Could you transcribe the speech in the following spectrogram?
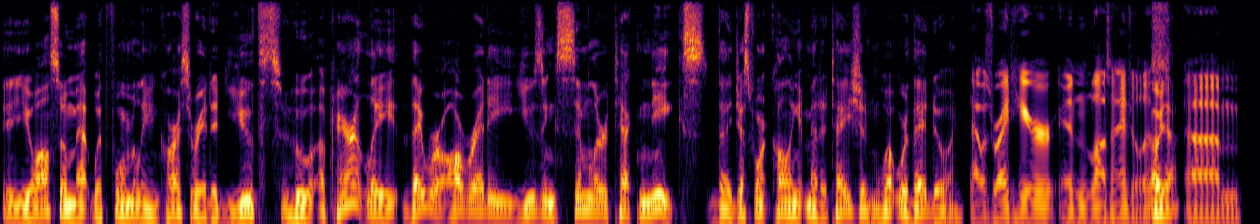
You also met with formerly incarcerated youths who apparently they were already using similar techniques. They just weren't calling it meditation. What were they doing? That was right here in Los Angeles. Oh, yeah? Um,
